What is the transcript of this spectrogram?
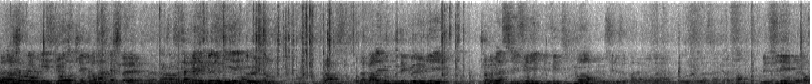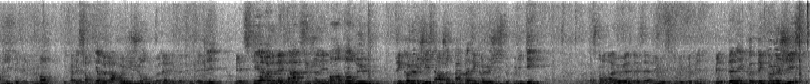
Non, non, je pas une question, j'ai une remarque à faire. Ça s'appelle économie et écologie. Alors, on a parlé beaucoup d'économie. Je remercie Philippe, effectivement, et aussi les autres intervenants d'avoir dit des choses assez intéressantes. Mais Philippe d'avoir dit qu'effectivement, fallait sortir de la religion du modèle économique existe. Mais ce qui est regrettable, c'est que je n'ai pas entendu d'écologistes. Alors, je ne parle pas d'écologistes politiques, parce qu'on a eu des avis aussi d'écologistes, mais d'écologistes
